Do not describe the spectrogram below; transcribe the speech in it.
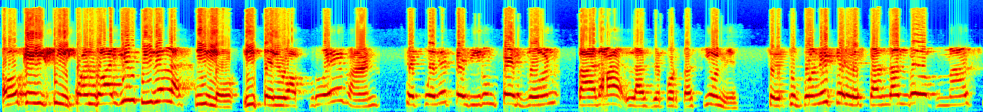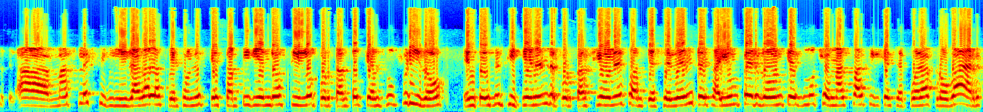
Ok, sí, cuando alguien pide el asilo y te lo aprueban, se puede pedir un perdón para las deportaciones. Se supone que le están dando más, ah, más flexibilidad a las personas que están pidiendo asilo, por tanto que han sufrido. Entonces, si tienen deportaciones o antecedentes, hay un perdón que es mucho más fácil que se pueda aprobar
